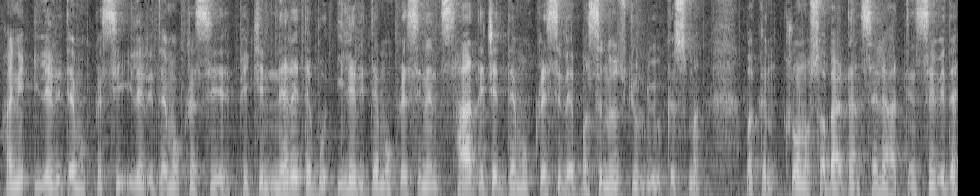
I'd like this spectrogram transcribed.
Hani ileri demokrasi, ileri demokrasi. Peki nerede bu ileri demokrasinin sadece demokrasi ve basın özgürlüğü kısmı? Bakın Kronos Haber'den Selahattin Sevi'de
